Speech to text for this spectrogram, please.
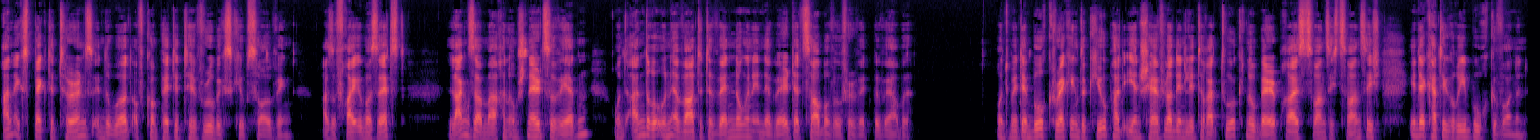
Unexpected Turns in the World of Competitive Rubik's Cube Solving. Also frei übersetzt, langsam machen, um schnell zu werden und andere unerwartete Wendungen in der Welt der Zauberwürfelwettbewerbe. Und mit dem Buch Cracking the Cube hat Ian Schäffler den Literatur-Nobelpreis 2020 in der Kategorie Buch gewonnen.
